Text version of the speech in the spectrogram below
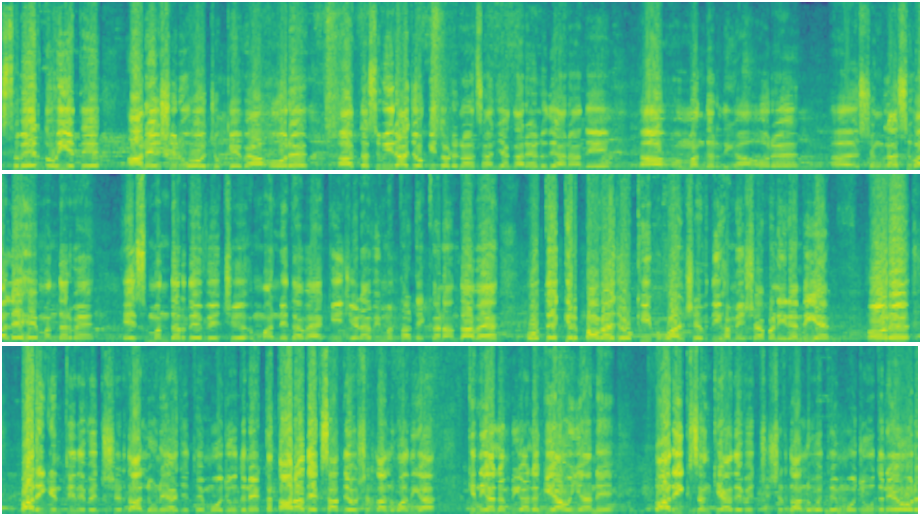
ਸਵੇਰ ਤੋਂ ਹੀ ਇੱਥੇ ਆਣੇ ਸ਼ੁਰੂ ਹੋ ਚੁੱਕੇ ਵਾ ਔਰ ਤਸਵੀਰਾਂ ਜੋ ਕਿ ਤੁਹਾਡੇ ਨਾਲ ਸਾਂਝਾ ਕਰ ਰਿਹਾ ਲੁਧਿਆਣਾ ਦੇ ਅ, ਮੰਦਿਰ ਦੀਆਂ ਔਰ ਸ਼ੰਗਲਾ ਸ਼ਿਵਾਲੇ ਇਹ ਮੰਦਿਰ ਵੈ ਇਸ ਮੰਦਿਰ ਦੇ ਵਿੱਚ ਮਾਨਤਾ ਹੈ ਕਿ ਜਿਹੜਾ ਵੀ ਮੱਥਾ ਟੇਕਣ ਆਂਦਾ ਵੈ ਉਤੇ ਕਿਰਪਾ ਵੈ ਜੋ ਕਿ ਭਗਵਾਨ ਸ਼ਿਵ ਦੀ ਹਮੇਸ਼ਾ ਬਣੀ ਰਹਿੰਦੀ ਹੈ। ਔਰ ਭਾਰੀ ਗਿਣਤੀ ਦੇ ਵਿੱਚ ਸ਼ਰਧਾਲੂ ਨੇ ਅੱਜ ਇੱਥੇ ਮੌਜੂਦ ਨੇ। ਕਤਾਰਾਂ ਦੇਖ ਸਕਦੇ ਹੋ ਸ਼ਰਧਾਲੂਆਂ ਦੀਆਂ ਕਿੰਨੀਆਂ ਲੰਬੀਆਂ ਲੱਗੀਆਂ ਹੋਈਆਂ ਨੇ। ਭਾਰੀ ਸੰਖਿਆ ਦੇ ਵਿੱਚ ਸ਼ਰਧਾਲੂ ਇੱਥੇ ਮੌਜੂਦ ਨੇ ਔਰ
